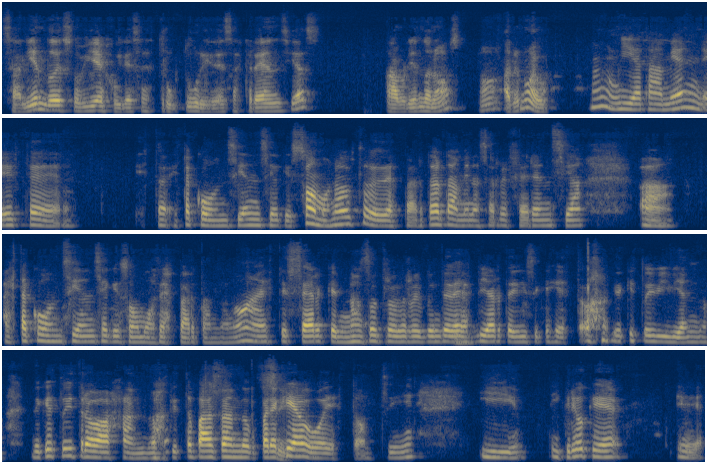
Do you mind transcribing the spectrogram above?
saliendo de eso viejo y de esa estructura y de esas creencias, abriéndonos ¿no? a lo nuevo. Mm, y también este, esta, esta conciencia que somos, ¿no? Esto de despertar también hace referencia a, a esta conciencia que somos despertando, ¿no? A este ser que nosotros de repente despierta y dice, ¿qué es esto? ¿De qué estoy viviendo? ¿De qué estoy trabajando? ¿Qué está pasando? ¿Para qué hago esto? ¿Sí? Y, y creo que eh,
